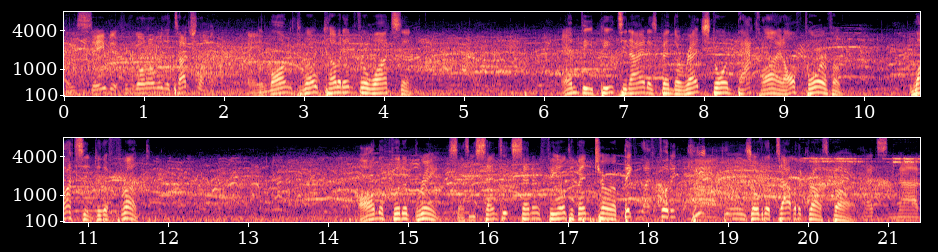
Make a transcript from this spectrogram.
They saved it from going over the touchline. A long throw coming in for Watson. MVP tonight has been the Red Storm back line, all four of them. Watson to the front. On the foot of Briggs as he sends it center field to Ventura. Big left footed kick is over the top of the crossbar. That's not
